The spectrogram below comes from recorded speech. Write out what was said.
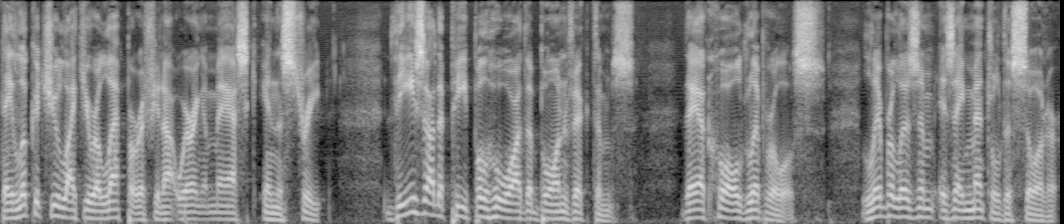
They look at you like you're a leper if you're not wearing a mask in the street. These are the people who are the born victims. They are called liberals. Liberalism is a mental disorder.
